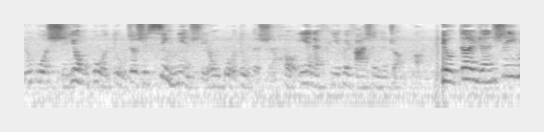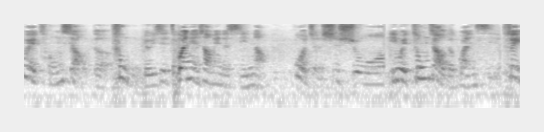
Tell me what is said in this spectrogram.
如果使用过度，就是信念使用过度的时候，ENFP 会发生的状况。有的人是因为从小的父母有一些观念上面的洗脑，或者是说因为宗教的关系，所以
